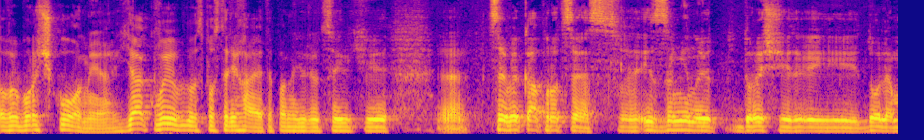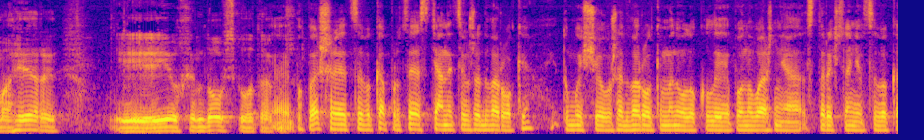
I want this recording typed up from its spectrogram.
виборчкомі. Як ви спостерігаєте, пане Юрію, цей е, ЦВК процес із заміною, до речі, і доля Магери? І Охендовського. Е, По-перше, ЦВК процес тягнеться вже два роки, тому що вже два роки минуло, коли повноваження старих членів ЦВК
